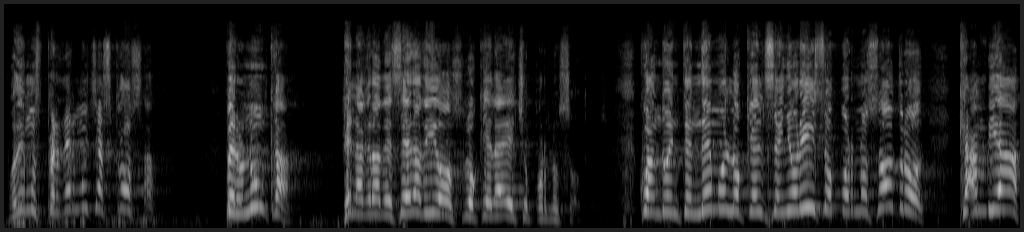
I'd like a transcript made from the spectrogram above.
Podemos perder muchas cosas, pero nunca el agradecer a Dios lo que Él ha hecho por nosotros. Cuando entendemos lo que el Señor hizo por nosotros, cambia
